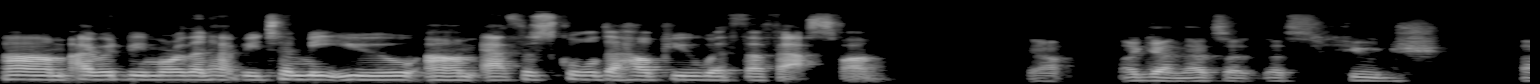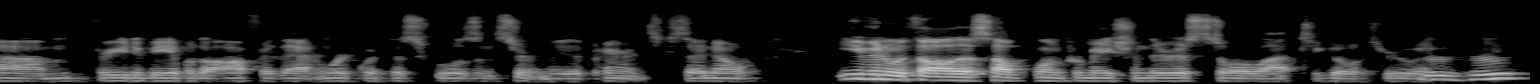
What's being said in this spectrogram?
um, I would be more than happy to meet you at the school to help you with the FAFSA. Yeah, again, that's a that's huge for you to be able to offer that and work with the schools and certainly the parents because I know even with all this helpful information, there is still a lot to go through. And Mhm.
